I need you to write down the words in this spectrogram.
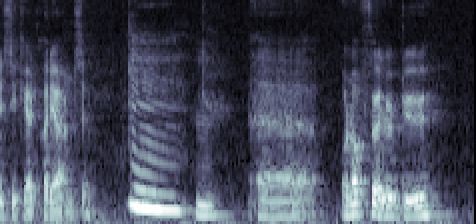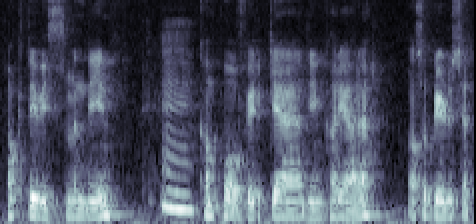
risikert karrieren sin. Mm. Hvordan føler du aktivismen din Mm. kan påvirke din karriere? Altså Blir du sett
